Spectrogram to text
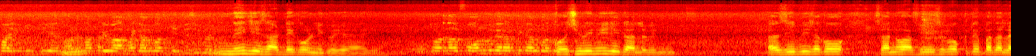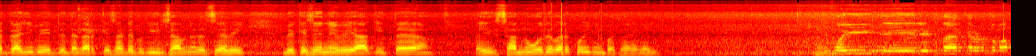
ਫਾਈਲ ਕੀਤੀ ਹੈ ਤੁਹਾਡੇ ਨਾਲ ਪਰਿਵਾਰ ਨਾਲ ਗੱਲਬਾਤ ਕੀਤੀ ਸੀ ਕੋਈ? ਨਹੀਂ ਜੀ ਸਾਡੇ ਕੋਲ ਨਹੀਂ ਕੋਈ ਆਇਆ ਜੀ। ਤੁਹਾਡੇ ਨਾਲ ਫੋਨ ਵਗੈਰਾ ਤੇ ਗੱਲਬਾਤ ਕੁਝ ਵੀ ਨਹੀਂ ਜੀ ਗੱਲ ਵੀ ਨਹੀਂ। ਅਸੀਂ ਵੀ ਸਗੋਂ ਸਾਨੂੰ ਆ ਫੇਸਬੁੱਕ ਤੇ ਪਤਾ ਲੱਗਾ ਜੀ ਵੀ ਇਦਾਂ ਦਾ ਕਰਕੇ ਸਾਡੇ ਵਕੀਲ ਸਾਹਿਬ ਨੇ ਦੱਸਿਆ ਵੀ ਵੀ ਕਿਸੇ ਨੇ ਵੀ ਆ ਕੀਤਾ ਆ। ਅਸੀਂ ਸਾਨੂੰ ਉਹਦੇ ਬਾਰੇ ਕੋਈ ਨਹੀਂ ਪਤਾ ਹੈਗਾ ਜੀ। ਤੇ ਕੋਈ ਰਿਟ ਦਾਇਰ ਕਰਨ ਤੋਂ ਬਾਅਦ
